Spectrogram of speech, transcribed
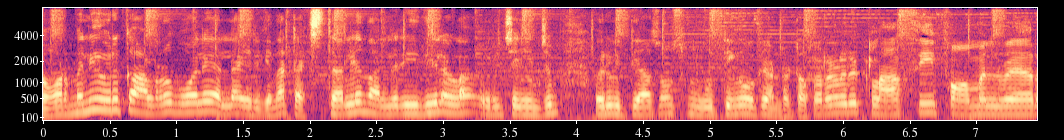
നോർമലി ഒരു കളർ പോലെയല്ല ഇരിക്കുന്ന. ടെക്സ്ചറിൽ നല്ല രീതിയിലുള്ള ഒരു ചേഞ്ചും ഒരു വ്യത്യാസവും സ്മൂത്തിങ്ങും ഒക്കെ ഉണ്ട് കേട്ടോ. ഒരു ക്ലാസി ഫോമൽ വെയർ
